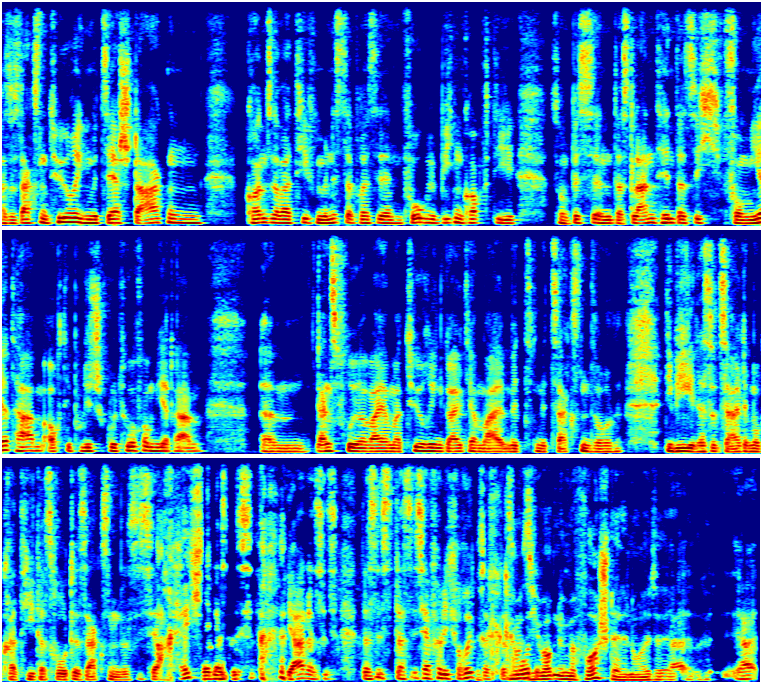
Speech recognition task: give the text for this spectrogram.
Also Sachsen-Thüringen mit sehr starken konservativen Ministerpräsidenten Vogel, Biedenkopf, die so ein bisschen das Land hinter sich formiert haben, auch die politische Kultur formiert haben. Ähm, ganz früher war ja mal Thüringen, galt ja mal mit, mit Sachsen so die Wiege der Sozialdemokratie, das rote Sachsen. Das ist ja. Ach echt? Das ist, ja, das ist, das ist, das ist ja völlig verrückt. Das, das das kann man sich überhaupt nicht mehr vorstellen heute. Ja, ja,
